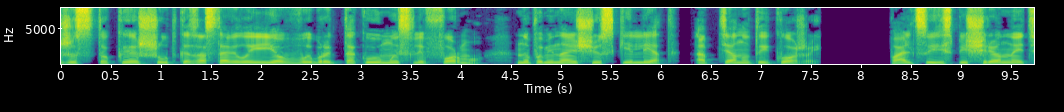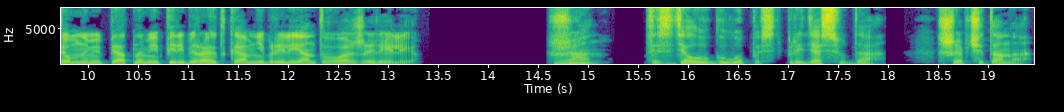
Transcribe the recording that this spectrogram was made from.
жестокая шутка заставила ее выбрать такую мыслеформу, напоминающую скелет, обтянутый кожей. Пальцы, испещренные темными пятнами, перебирают камни бриллиантового ожерелья. «Жан, ты сделал глупость, придя сюда», — шепчет она.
